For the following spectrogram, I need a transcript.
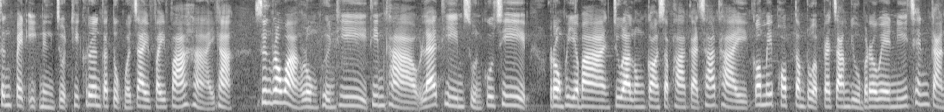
ซึ่งเป็นอีกหนึ่งจุดที่เครื่องกระตุกหัวใจไฟฟ้าหายค่ะ ซึ่งระหว่างลงพื้นที่ทีมข่าวและทีมศูนย์กู้ชีพ โรงพยาบาล จุฬาลงกรณ์สภากาชาติไทย ก็ไม่พบตำรวจประจำอยู่บริเวณนี้เช่นกัน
